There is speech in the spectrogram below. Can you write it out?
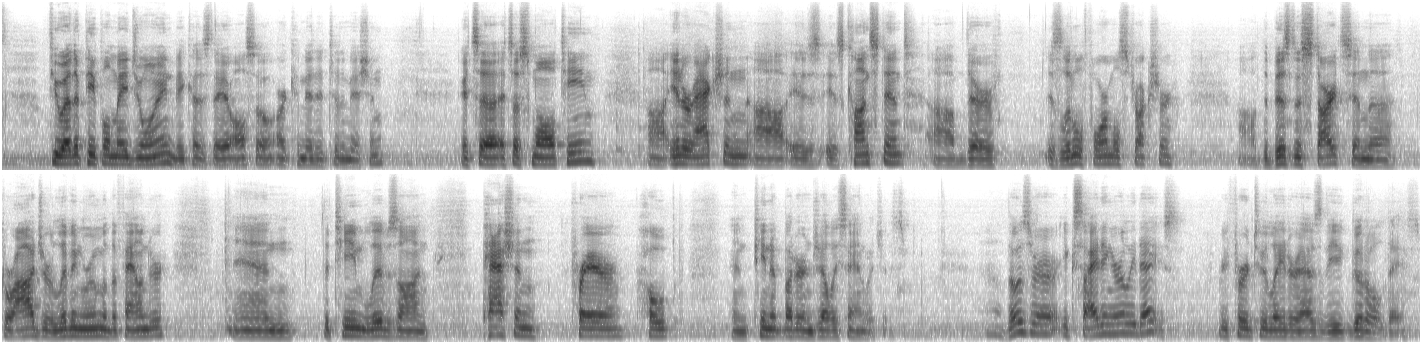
A few other people may join because they also are committed to the mission. It's a, it's a small team. Uh, interaction uh, is, is constant. Uh, there is little formal structure. Uh, the business starts in the garage or living room of the founder, and the team lives on passion, prayer, hope, and peanut butter and jelly sandwiches. Uh, those are exciting early days, referred to later as the good old days.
